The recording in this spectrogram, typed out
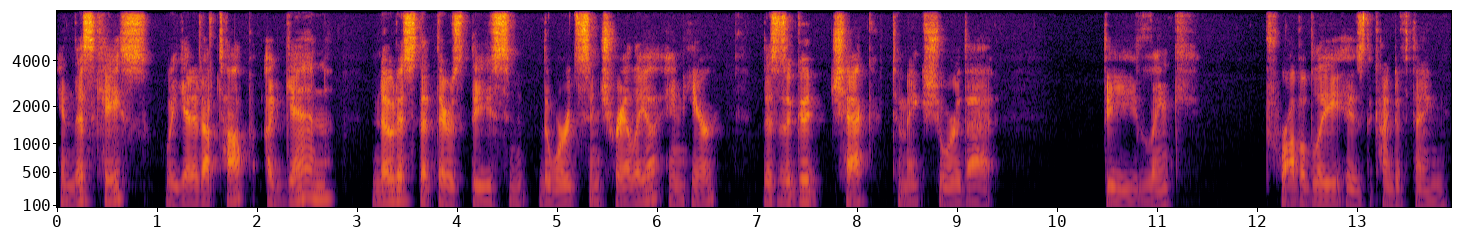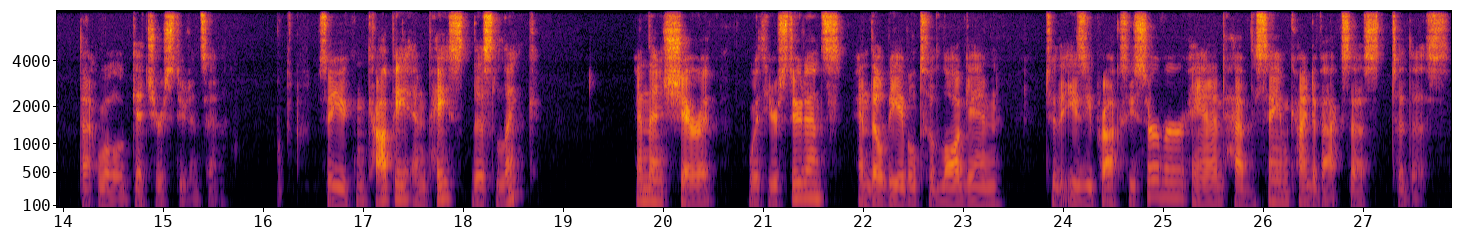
In this case, we get it up top. Again, notice that there's the, the word Centralia in here. This is a good check to make sure that the link probably is the kind of thing that will get your students in. So you can copy and paste this link and then share it with your students and they'll be able to log in to the EZproxy server and have the same kind of access to this.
